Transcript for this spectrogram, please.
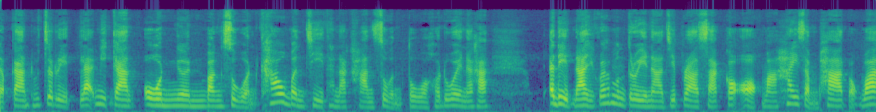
กับการทุจริต และมีการโอนเงินบางส่วนเข้าบัญชีธนาคารส่วนตัวเขาด้วยนะคะ อดีตนายกรัฐมนตรีนาจิปราซักก็ออกมาให้สัมภาษณ์บอกว่า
